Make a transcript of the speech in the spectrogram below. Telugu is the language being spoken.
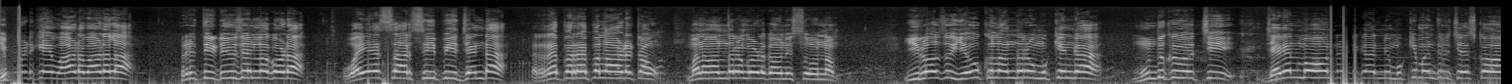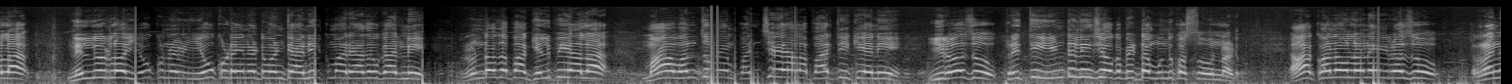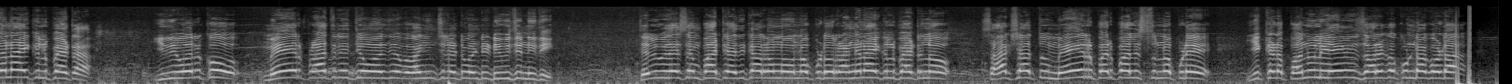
ఇప్పటికే వాడవాడల ప్రతి డివిజన్లో కూడా వైఎస్ఆర్సిపి జెండా రెపరెపలాడటం మనం అందరం కూడా గమనిస్తూ ఉన్నాం. ఈరోజు యువకులందరూ ముఖ్యంగా ముందుకు వచ్చి జగన్మోహన్ రెడ్డి గారిని ముఖ్యమంత్రి చేసుకోవాలా? నెల్లూరులో యువకుడు యువకుడైనటువంటి అనిల్ కుమార్ యాదవ్ గారిని రెండో దఫా గెలిపియాలా మా వంతు మేము పనిచేయాలా పార్టీకి అని ఈరోజు ప్రతి ఇంటి నుంచి ఒక బిడ్డ ముందుకొస్తూ ఉన్నాడు. ఆ కోణంలోనే ఈరోజు రంగనాయకులపేట ఇది వరకు మేయర్ ప్రాతినిధ్యం వహించినటువంటి డివిజన్ ఇది. తెలుగుదేశం పార్టీ అధికారంలో ఉన్నప్పుడు రంగనాయకులపేటలో సాక్షాత్తు మేయర్ పరిపాలిస్తున్నప్పుడే ఇక్కడ పనులు ఏమీ జరగకుండా కూడా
